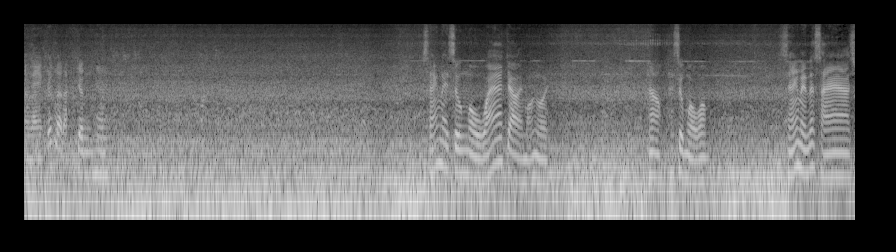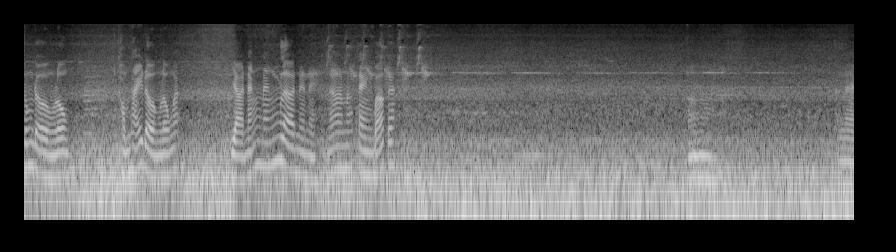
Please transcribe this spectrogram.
Đà Lạt rất là đặc trưng ha sáng nay sương mù quá trời mọi người. Thấy không? Thấy sương mù không? Sáng nay nó xà xuống đường luôn. Không thấy đường luôn á. Giờ nắng nắng lên này nè, nó nó tan bớt á. À.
